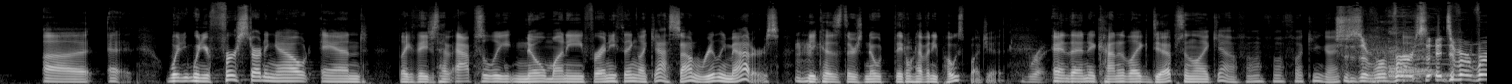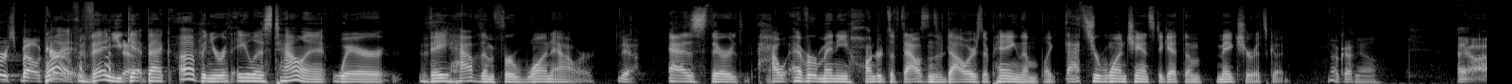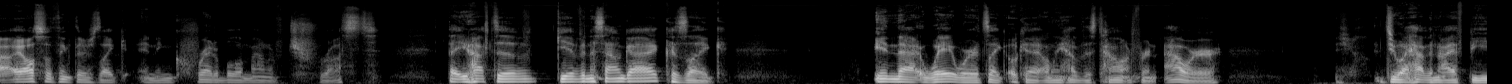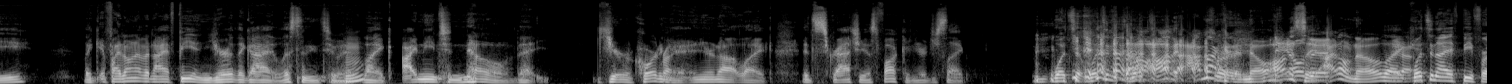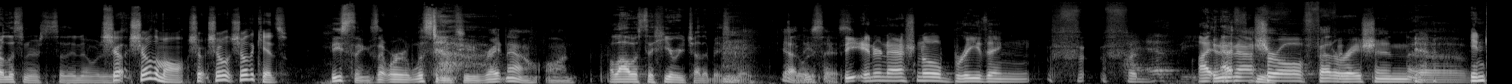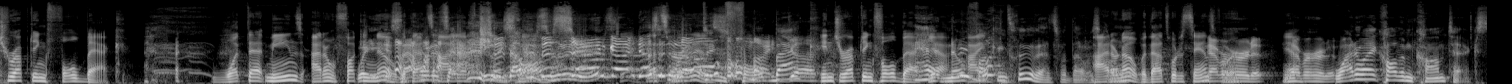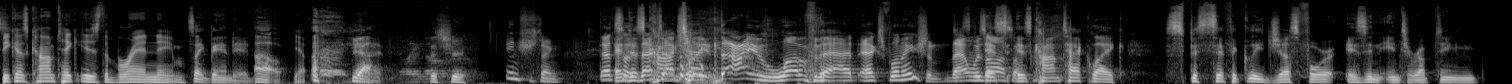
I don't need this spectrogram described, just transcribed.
uh, eh, when when you're first starting out and like they just have absolutely no money for anything like yeah sound really matters mm-hmm. because there's no they don't have any post budget Right. and then it kind of like dips and like yeah f- f- fuck you guys This is a reverse. It's a reverse bell curve. but then you get back up and you're with A-list talent where they have them for one hour yeah. as they're however many hundreds of thousands of dollars they're paying them. Like that's your one chance to get them. Make sure it's good. Okay. Yeah. I, I also think there's like an incredible amount of trust that you have to give in a sound guy because like in that way where it's like okay i only have this talent for an hour do i have an ifb like if i don't have an ifb and you're the guy listening to it hmm? like i need to know that you're recording it and you're not like it's scratchy as fuck and you're just like What's it, what's an, i'm not gonna know honestly it. i don't know like what's an IFB for our listeners so they know what it is? Show show them all. Show show show the kids. These things that we're listening to right now on Allow us to hear each other, basically. Yeah, these things. The International Breathing. F- f- IFB. International Federation of Interrupting foldback. what that means, I don't fucking know. is but that that's what it's IFB. actually this called? this sound guy doesn't what it know. is. Oh my Foldback? god. Interrupting foldback. I had yeah. no I, fucking clue that's what that was. I don't called. know, but that's what it stands Never for. heard it. Yeah. Never heard it. Why do I call them Comteks? Because Comtek is the brand name. It's like Band Aid. Oh, Yep. yeah. That's true. Interesting. That's And a, does that's Comtek- actually. I love that explanation. That was is, awesome. Is Comtek like specifically just for isn't interrupting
